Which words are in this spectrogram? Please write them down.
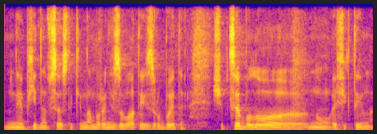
необхідно все ж таки нам організувати і зробити, щоб це було ну, ефективно.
